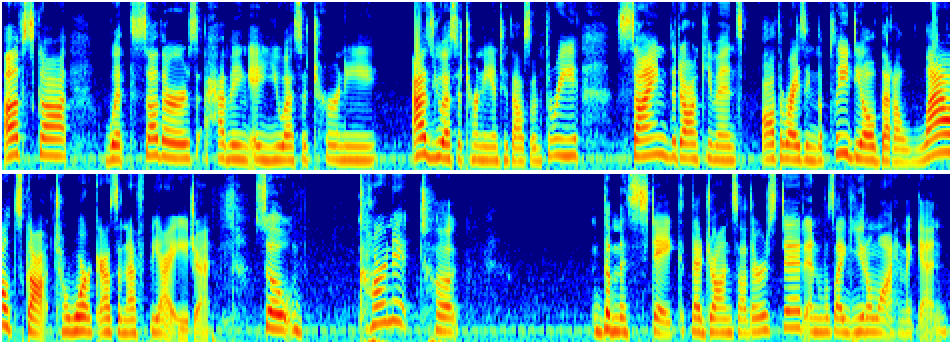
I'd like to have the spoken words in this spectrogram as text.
of Scott with Suthers having a U.S. attorney as U.S. Attorney in 2003, signed the documents authorizing the plea deal that allowed Scott to work as an FBI agent. So Garnett took the mistake that John Suthers did and was like, You don't want him again.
